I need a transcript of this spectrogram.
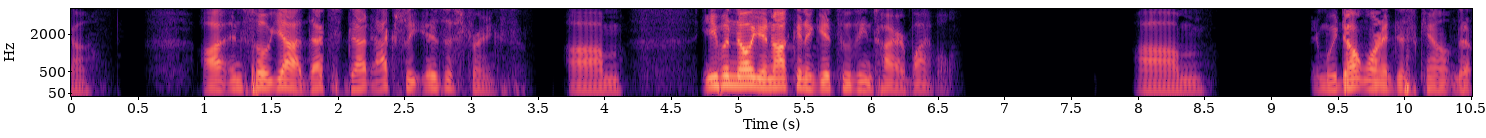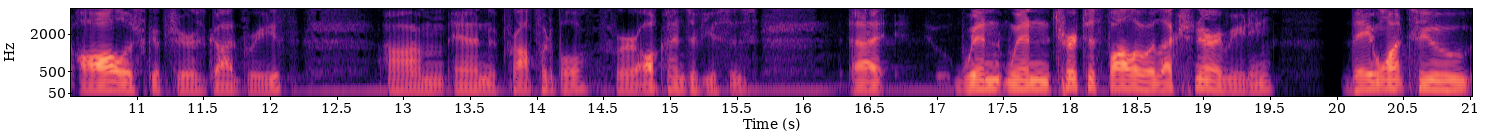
Yeah. Uh, and so, yeah, that's that actually is a strength. Um, even though you're not going to get through the entire Bible. Um, and we don't want to discount that all of Scripture is God breathed um, and profitable for all kinds of uses. Uh, when when churches follow a lectionary reading, they want to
